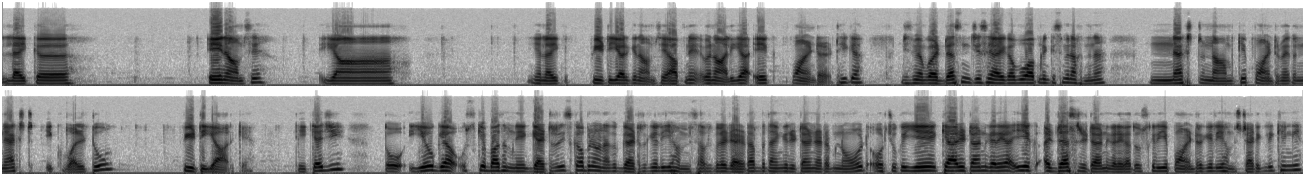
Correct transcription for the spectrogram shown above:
लाइक ए नाम से, या या लाइक पीटीआर के नाम से आपने बना लिया एक पॉइंटर ठीक है? जिसमें आपका एड्रेस नीचे से आएगा, वो आपने किसमें रख देना नेक्स्ट नाम के पॉइंटर में तो नेक्स्ट इक्वल टू पीटीआर के, ठीक है जी? तो ये हो गया, उसके बाद हमने गेटर इसका बनाना है तो गेटर के लिए हम सबसे पहले डाटा बताएँगे रिटर्न डाटा नोट और चूँकि ये क्या रिटर्न करेगा? ये एक एड्रेस रिटर्न करेगा तो उसके लिए पॉइंटर के लिए हम स्टैटिक लिखेंगे,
